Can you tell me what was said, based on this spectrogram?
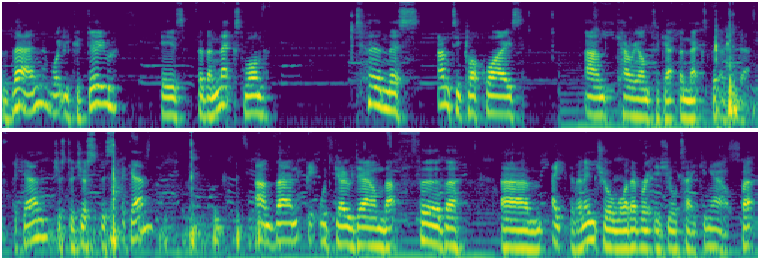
Then what you could do is for the next one, turn this anti-clockwise and carry on to get the next bit of depth. Again, just adjust this again, and then it would go down that further um, eighth of an inch or whatever it is you're taking out. But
